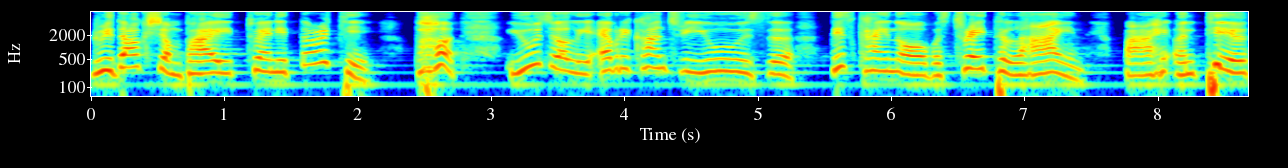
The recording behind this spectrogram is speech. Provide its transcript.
reduction by 2030. But usually every country use uh, this kind of straight line by until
